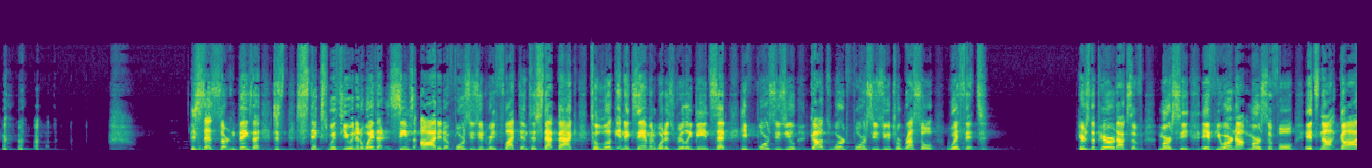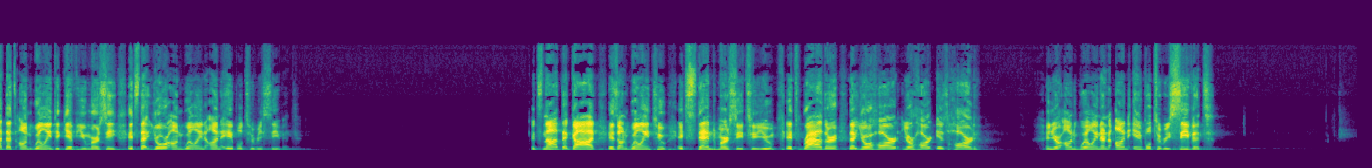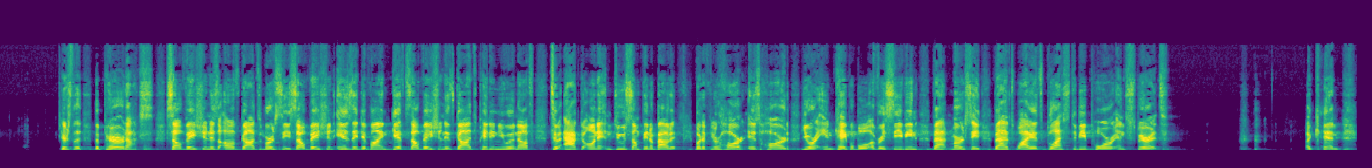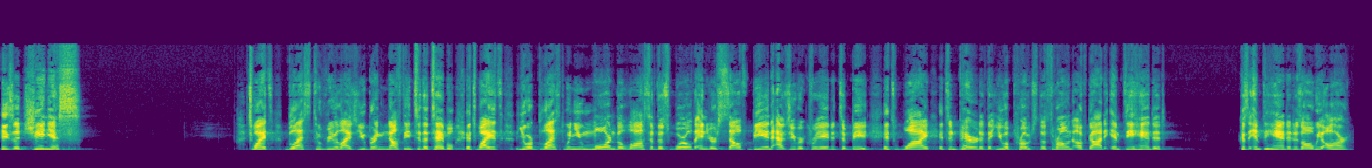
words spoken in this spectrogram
He says certain things that just sticks with you, and in a way that seems odd, it forces you to reflect and to step back, to look and examine what is really being said. He forces you, God's word forces you to wrestle with it. Here's the paradox of mercy. If you are not merciful, it's not God that's unwilling to give you mercy, it's that you're unwilling, unable to receive it. It's not that God is unwilling to extend mercy to you. It's rather that your heart, your heart is hard and you're unwilling and unable to receive it. Here's the, the paradox salvation is of God's mercy. Salvation is a divine gift. Salvation is God's pitying you enough to act on it and do something about it. But if your heart is hard, you are incapable of receiving that mercy. That's why it's blessed to be poor in spirit. Again, he's a genius. It's why it's blessed to realize you bring nothing to the table. It's why it's you're blessed when you mourn the loss of this world and yourself being as you were created to be. It's why it's imperative that you approach the throne of God empty-handed. Because empty-handed is all we are.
